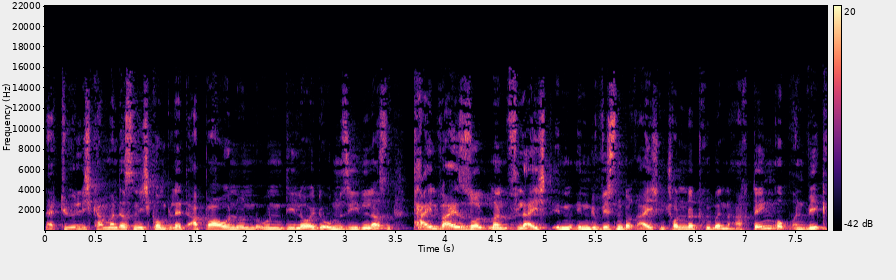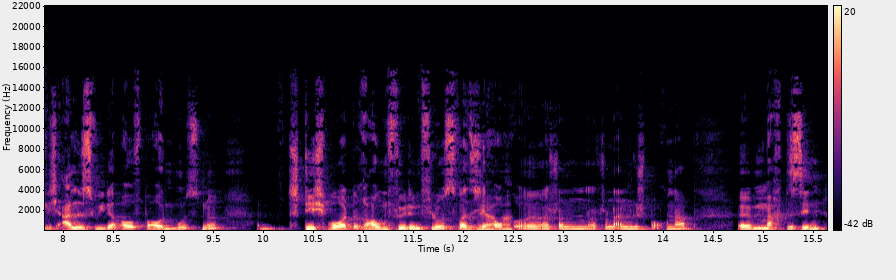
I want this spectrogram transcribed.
Natürlich kann man das nicht komplett abbauen und, und die Leute umsiedeln lassen. Teilweise sollte man vielleicht in, in gewissen Bereichen schon darüber nachdenken, ob man wirklich alles wieder aufbauen muss. Ne? Stichwort Raum für den Fluss, was ich ja, auch äh, schon, schon angesprochen habe äh, macht es Sinn.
